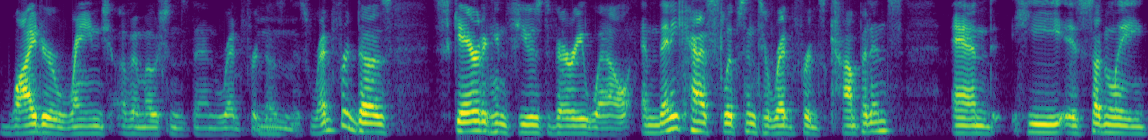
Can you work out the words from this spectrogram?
wider range of emotions than Redford does in hmm. this. Redford does scared and confused very well, and then he kind of slips into Redford's competence, and he is suddenly,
